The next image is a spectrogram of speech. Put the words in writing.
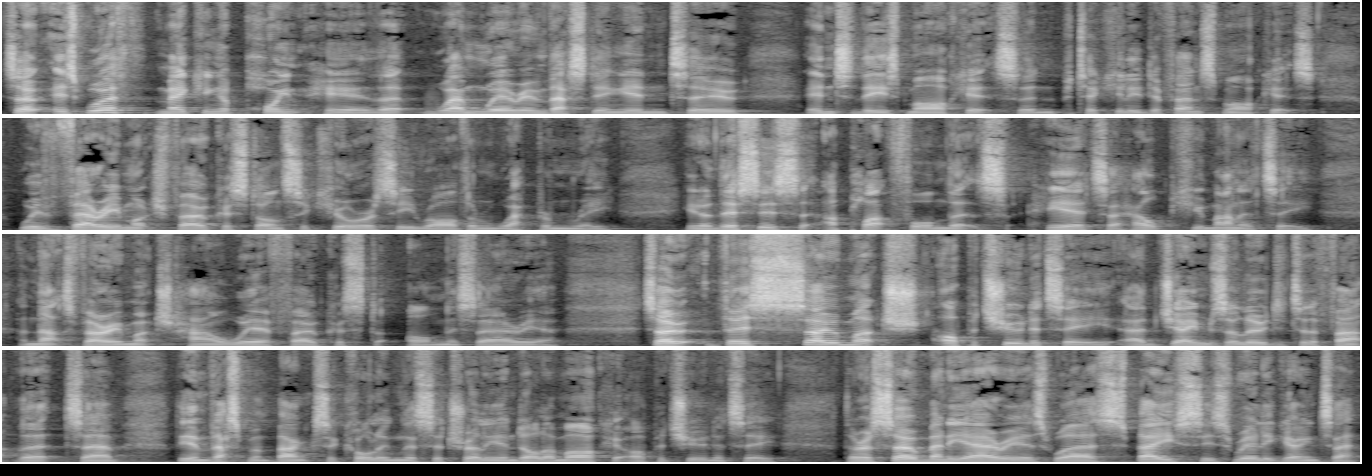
So it's worth making a point here that when we're investing into, into these markets, and particularly defense markets, we're very much focused on security rather than weaponry. You know, this is a platform that's here to help humanity, and that's very much how we're focused on this area. So there's so much opportunity. Uh, James alluded to the fact that um, the investment banks are calling this a trillion dollar market opportunity. There are so many areas where space is really going to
